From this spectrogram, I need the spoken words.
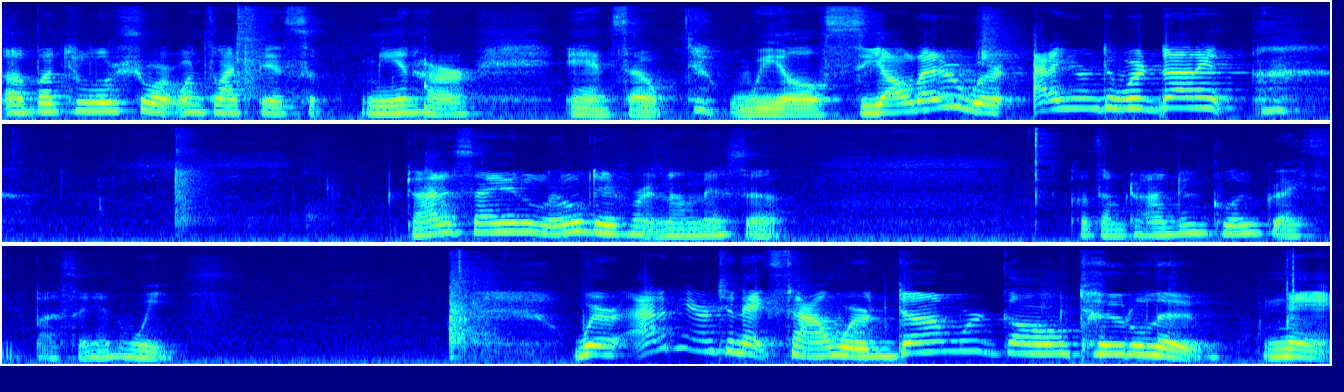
a bunch of little short ones like this, me and her. And so we'll see y'all later. We're out of here until we're done it. Try to say it a little different and I mess up. Because I'm trying to include Gracie's by saying we. We're out of here until next time. We're done. We're gone. Toodaloo. Nah.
